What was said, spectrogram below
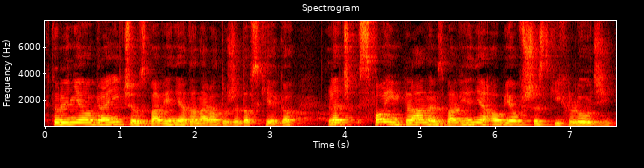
który nie ograniczył zbawienia do narodu żydowskiego, lecz swoim planem zbawienia objął wszystkich ludzi.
